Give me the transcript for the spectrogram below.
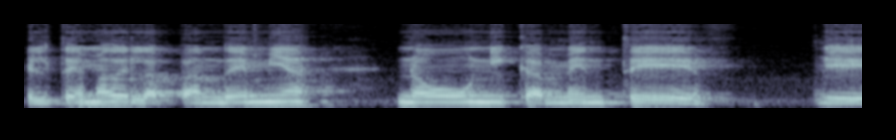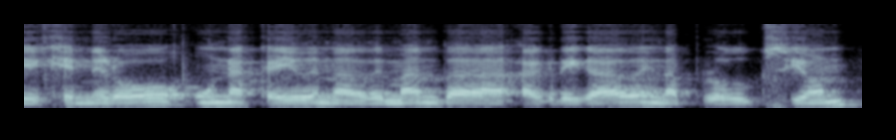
El tema de la pandemia no únicamente eh, generó una caída en la demanda agregada en la producción,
